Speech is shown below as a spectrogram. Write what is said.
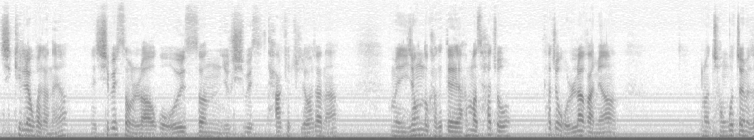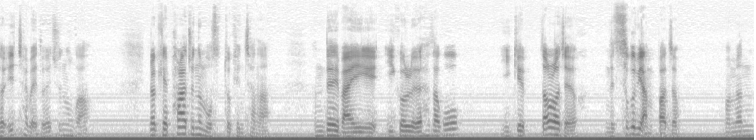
지키려고 하잖아요. 11선 올라오고 5일선, 60일선 다 겹치려고 하잖아. 그러면 이 정도 가격대에 한번 사줘. 사주고 올라가면 그런 정고점에서 1차 매도 해주는 거야. 이렇게 팔아주는 모습도 괜찮아. 근데 만약에 이걸 하다고 이게 떨어져요. 근데 수급이 안 빠져. 그러면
